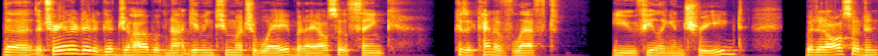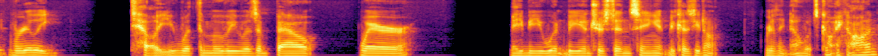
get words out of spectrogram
The the trailer did a good job of not giving too much away, but I also think because it kind of left you feeling intrigued, but it also didn't really tell you what the movie was about, where maybe you wouldn't be interested in seeing it because you don't really know what's going on.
